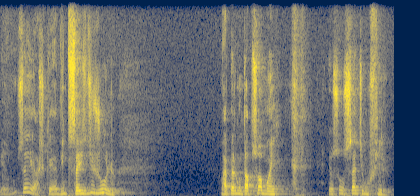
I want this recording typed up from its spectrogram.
eu não sei, acho que é 26 de julho. Vai perguntar para sua mãe. Eu sou o sétimo filho.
